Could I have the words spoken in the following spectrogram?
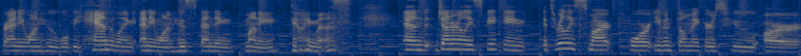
for anyone who will be handling anyone who's spending money doing this. And generally speaking, it's really smart for even filmmakers who are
